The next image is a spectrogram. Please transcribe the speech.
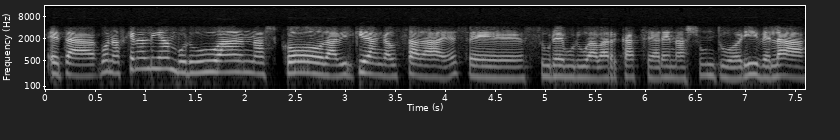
Eta, bueno, azken aldian buruan asko dabilkidan gauza da, ez, e, zure burua barkatzearen asuntu hori dela,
